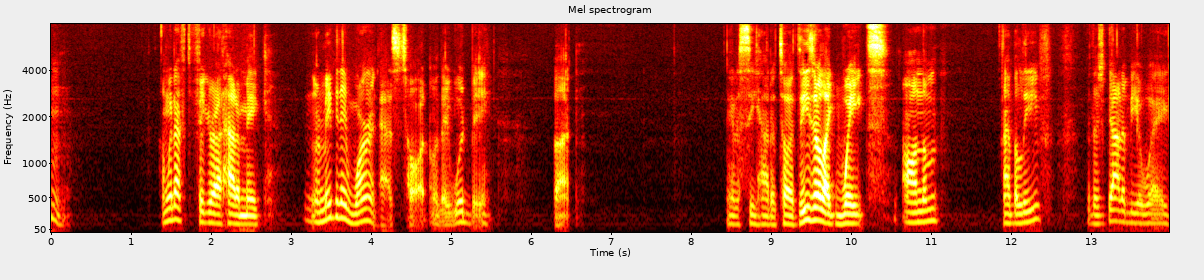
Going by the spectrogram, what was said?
Hmm. I'm going to have to figure out how to make, or maybe they weren't as taut, or they would be, but I gotta see how to taut. These are like weights on them, I believe, but there's got to be a way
